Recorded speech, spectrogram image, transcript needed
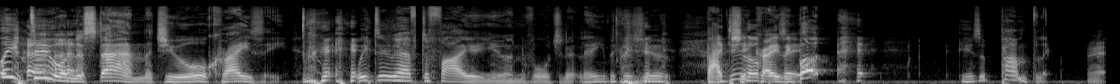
We do understand that you're all crazy. we do have to fire you, unfortunately, because you're do batshit hope crazy. they- But here's a pamphlet Right.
